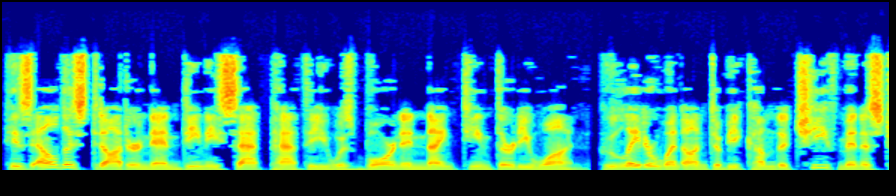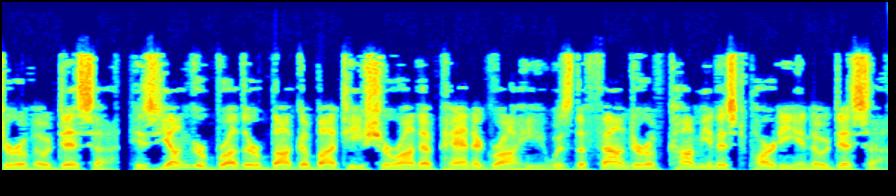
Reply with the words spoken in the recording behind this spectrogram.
His eldest daughter Nandini Satpathy was born in 1931, who later went on to become the chief minister of Odisha. His younger brother Bhagabati Sharana Panigrahi was the founder of Communist Party in Odisha.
